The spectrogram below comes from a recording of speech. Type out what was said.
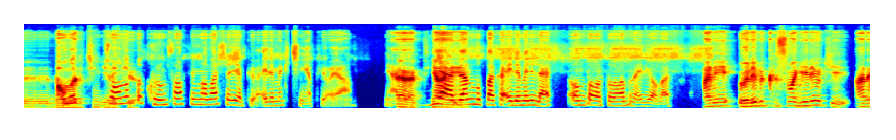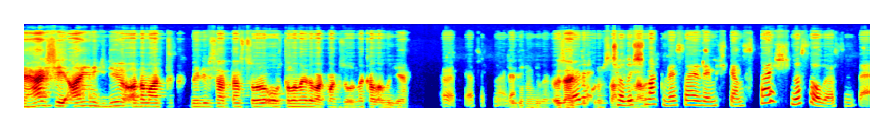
e, dallar için gerekiyor. Çoğunlukla kurumsal firmalar şey yapıyor, elemek için yapıyor ya. Yani Evet, bir yani- yerden mutlaka elemeliler. Onu da ortalamadan eliyorlar. hani öyle bir kısma geliyor ki hani her şey aynı gidiyor adam artık belli bir saatten sonra ortalamaya da bakmak zorunda kalabiliyor Evet gerçekten öyle. dediğin gibi. Özellikle Böyle kurumsal firmalar. çalışmak vesaire demişken staj nasıl oluyor sizde?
